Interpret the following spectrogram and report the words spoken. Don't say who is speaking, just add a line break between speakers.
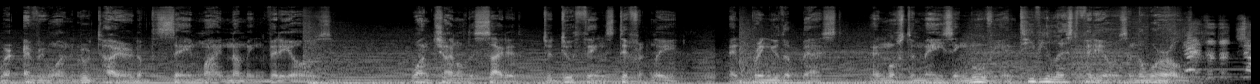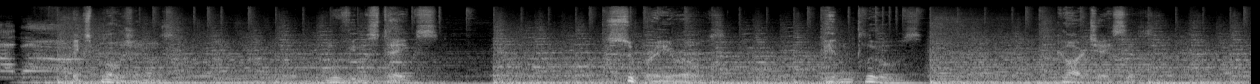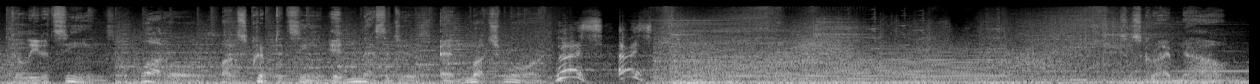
where everyone grew tired of the same mind-numbing videos. One channel decided to do things differently and bring you the best and most amazing movie and TV list videos in the world.
The!
Explosions. Movie mistakes. Superheroes. Hidden clues. Car chases. Deleted scenes. Plot holes. Unscripted scenes. Hidden messages. And much more.
This is
Subscribe now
